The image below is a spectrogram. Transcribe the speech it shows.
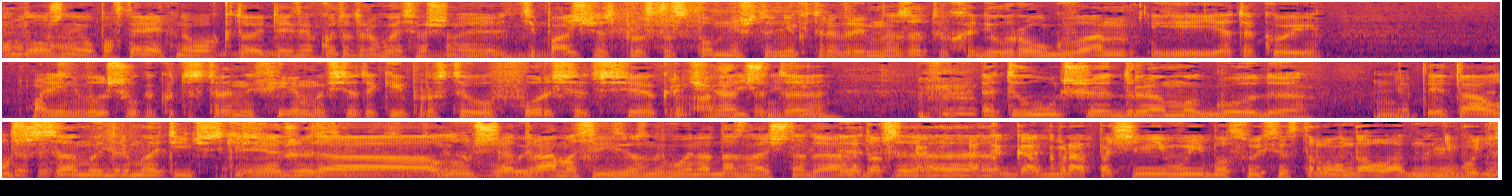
Он должен его повторять, но кто это? Это какой-то другой совершенно Я типаж. сейчас просто вспомню, что некоторое время назад выходил Rogue One, и я такой... Блин, вышел какой-то странный фильм, и все такие просто его форсят, все кричат, Отличный это, это лучшая драма года. Нет, это Это лучше... самый драматический сюжет Это «Звездных лучшая войн». драма среди Звездных войн, однозначно, да. А то, что это- как, а как- как брат почти не выебал свою сестру, ну да ладно, не будем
